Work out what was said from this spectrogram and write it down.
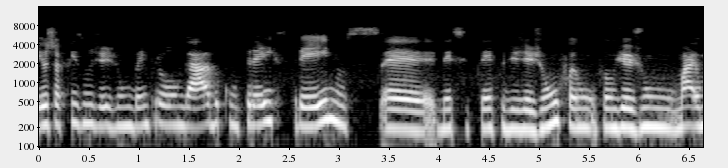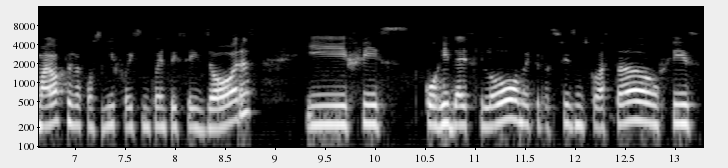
Eu já fiz um jejum bem prolongado, com três treinos é, nesse tempo de jejum. Foi um, foi um jejum, o maior que eu já consegui foi 56 horas. E fiz, corri 10 quilômetros, fiz musculação, fiz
